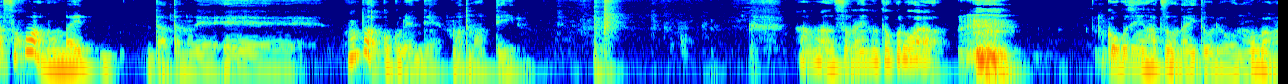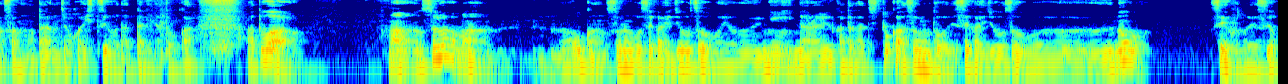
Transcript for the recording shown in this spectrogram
かそこは問題だったので、えー本当は国連でまとまっている。あまあ、その辺のところは 黒人初の大統領のオバマさんの誕生が必要だったりだとか、あとは、まあ、それはまあ、多くのその後世界上層部になられる方たちとか、その当時世界上層部の政府のですよ、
